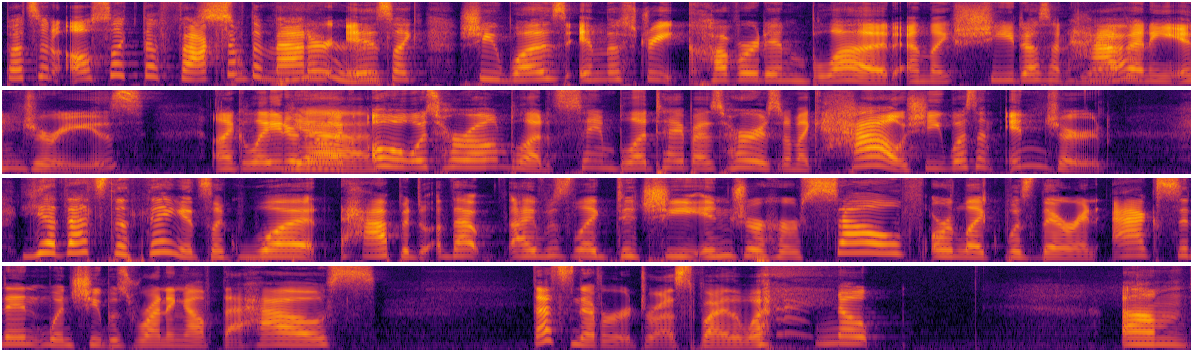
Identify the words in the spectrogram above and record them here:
But then also like the fact So of the matter weird. is like she was in the street covered in blood and like she doesn't have Yeah. any injuries. Like later they're like, oh, it was her own blood. It's the same blood type as hers. I'm like, how? She wasn't injured. Yeah, that's the thing. It's like what happened. That I was like, did she injure herself, or like was there an accident when she was running out the house? That's never addressed, by the way. Nope. Um,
